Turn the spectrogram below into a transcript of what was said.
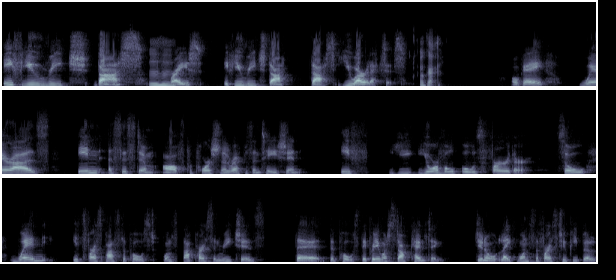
if you reach that, Mm-hmm. right? If you reach that that you are elected, Okay. okay? Whereas in a system of proportional representation, if you, your vote goes further, so when it's first past the post, once that person reaches the the post, they pretty much stop counting. Do You know, like once the first two people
